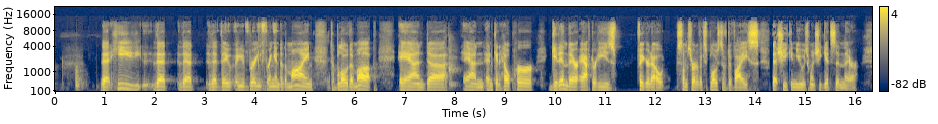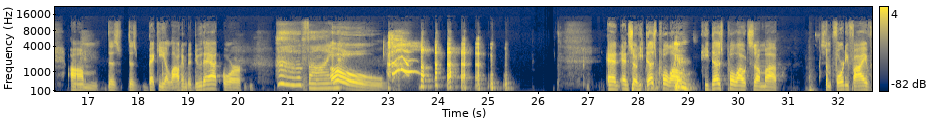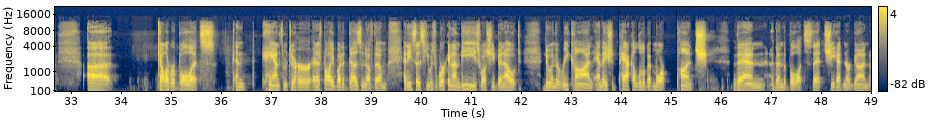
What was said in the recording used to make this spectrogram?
that he that that that they uh, bring bring into the mine to blow them up and uh and and can help her get in there after he's figured out some sort of explosive device that she can use when she gets in there um does does becky allow him to do that or? Oh, fine. oh! And and so he does pull out he does pull out some uh some 45 uh caliber bullets and hands them to her and it's probably about a dozen of them. And he says he was working on these while she'd been out doing the recon and they should pack a little bit more punch than than the bullets that she had in her gun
